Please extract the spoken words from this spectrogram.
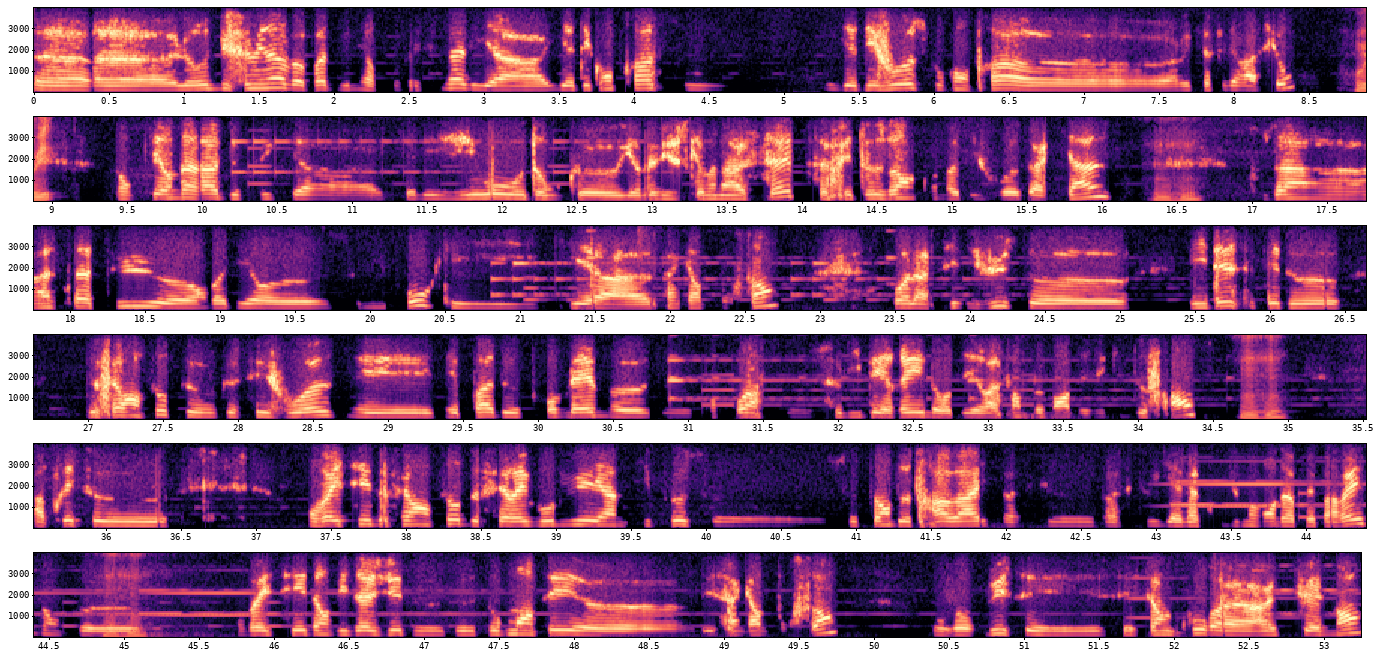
euh, le rugby féminin va pas devenir professionnel. Il y a, il y a des contrats sous, il y a des joueuses sous contrat euh, avec la fédération. Oui. Donc il y en a depuis qu'il y a, qu'il y a les JO, donc euh, il y en avait jusqu'à maintenant à 7. Ça fait deux ans qu'on a des joueuses à 15. Mhm. Sous un, un statut, euh, on va dire, euh, semi-pro qui, qui est à 50%. Voilà, c'est juste, l'idée c'était de, de faire en sorte que, que ces joueuses n'aient n'aient pas de problème de, pour pouvoir se, se libérer lors des rassemblements des équipes de France. Mhm. Après, ce, on va essayer de faire en sorte de faire évoluer un petit peu ce, ce temps de travail parce que parce qu'il y a la Coupe du Monde à préparer. Donc, euh, Mhm. on va essayer d'envisager de- de- d'augmenter euh, les 50%. Aujourd'hui, c'est c'est- c'est en cours euh, actuellement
